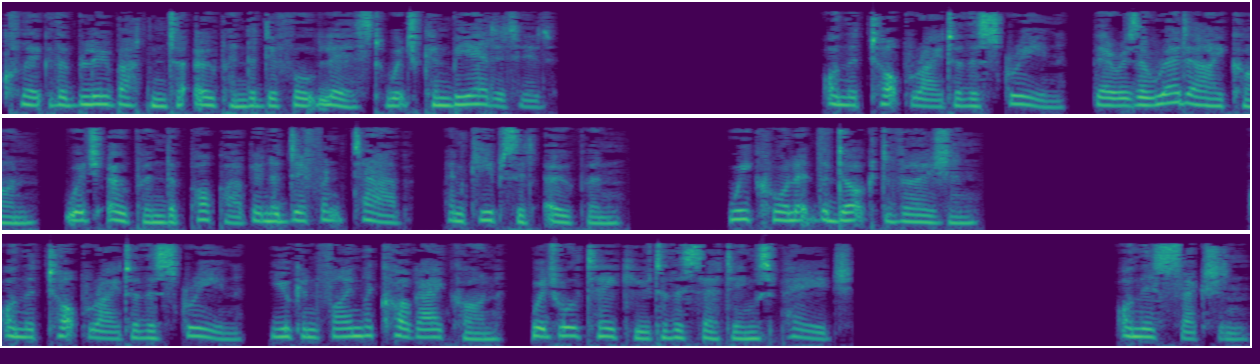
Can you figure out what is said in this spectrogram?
Click the blue button to open the default list which can be edited. On the top right of the screen, there is a red icon, which opened the pop-up in a different tab, and keeps it open. We call it the docked version. On the top right of the screen, you can find the cog icon, which will take you to the settings page. On this section,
